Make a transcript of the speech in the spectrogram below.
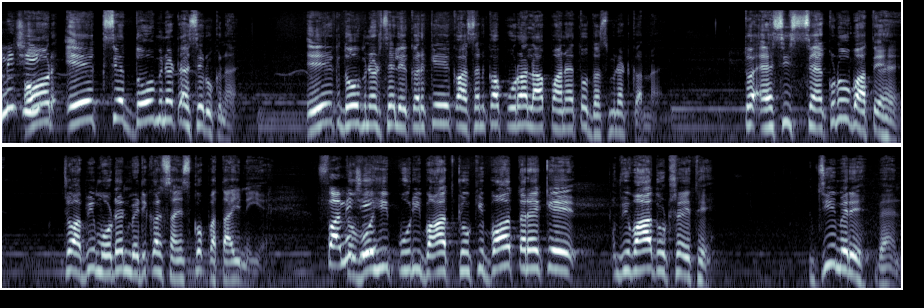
स्वामी जी। और एक से दो मिनट ऐसे रुकना है। एक दो मिनट से लेकर के एक आसन का पूरा लाभ पाना है तो दस मिनट करना है। तो ऐसी सैकड़ों बातें हैं जो अभी मॉडर्न मेडिकल साइंस को पता ही नहीं है। स्वामी तो जी। वही पूरी बात क्योंकि बहुत तरह के विवाद उठ रहे थे। जी मेरे बहन।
